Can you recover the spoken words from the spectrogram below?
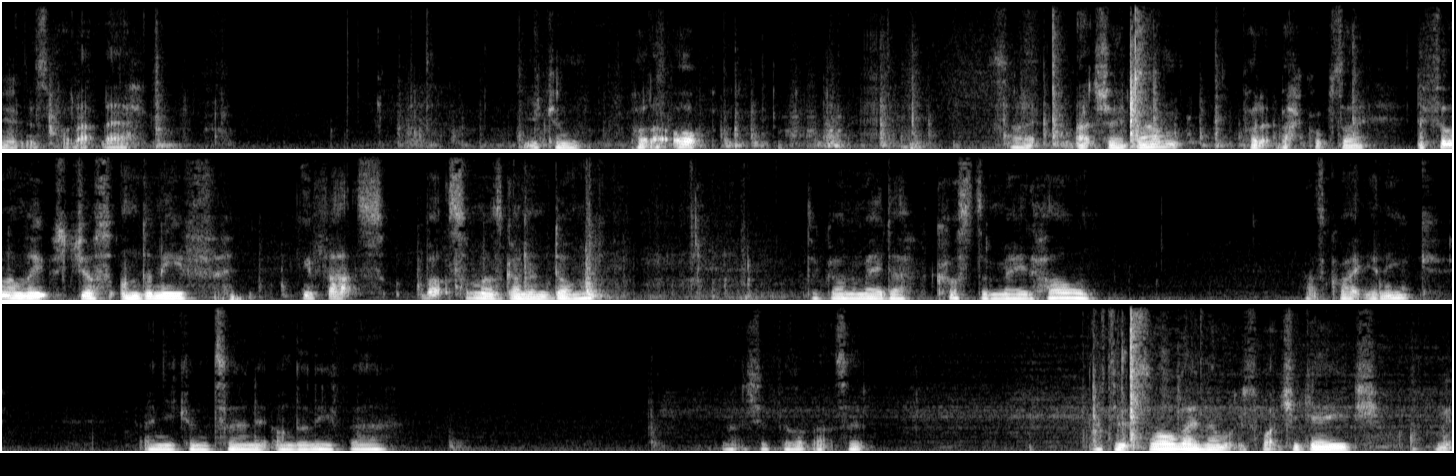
Yeah. Just put that there. you can put that up so actually down put it back up so the filling loop's just underneath if that's what someone's gone and done they've gone and made a custom made hole that's quite unique. And you can turn it underneath there. That should fill up that's it. Just do it slowly and then just watch your gauge. Yeah.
